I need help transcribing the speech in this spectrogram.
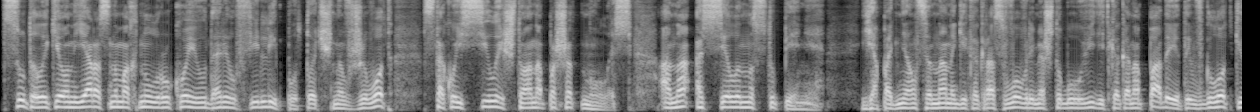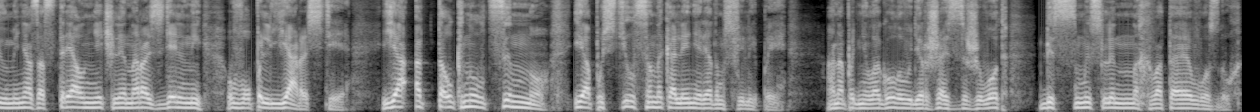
В сутолоке он яростно махнул рукой и ударил Филиппу точно в живот с такой силой, что она пошатнулась. Она осела на ступени — я поднялся на ноги как раз вовремя, чтобы увидеть, как она падает, и в глотке у меня застрял нечленораздельный вопль ярости. Я оттолкнул Цинну и опустился на колени рядом с Филиппой. Она подняла голову, держась за живот, бессмысленно хватая воздух.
